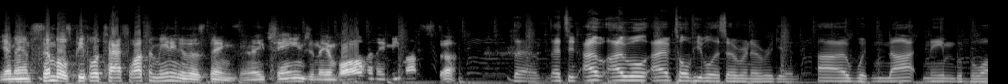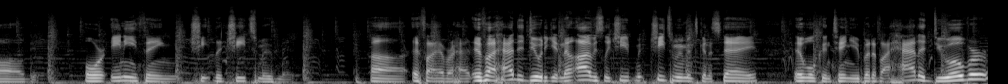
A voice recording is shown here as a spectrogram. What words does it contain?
Yeah, man. Symbols. People attach lots of meaning to those things, and they change and they evolve and they mean lots of stuff. That- that's it. I, I will. I've told people this over and over again. I would not name the blog or anything cheat the cheats movement. Uh, if I ever had, if I had to do it again, now obviously cheat, cheats movement's going to stay. It will continue. But if I had a do over,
